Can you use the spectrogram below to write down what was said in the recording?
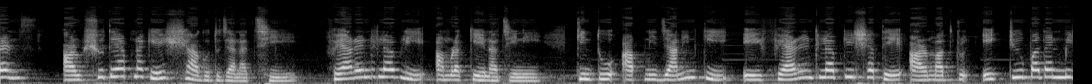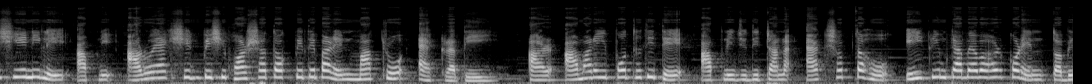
ফ্রেন্ডস আরশুতে আপনাকে স্বাগত জানাচ্ছি। ফেয়ার অ্যান্ড লাভলি আমরা কে না চিনি, কিন্তু আপনি জানেন কি, এই ফেয়ার অ্যান্ড লাভলির সাথে আর মাত্র একটি উপাদান মিশিয়ে নিলেই আপনি আরও এক শেড বেশি ফর্সা ত্বক পেতে পারেন মাত্র এক রাতেই। আর আমার এই পদ্ধতিতে আপনি যদি টানা এক সপ্তাহ এই ক্রিমটা ব্যবহার করেন, তবে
